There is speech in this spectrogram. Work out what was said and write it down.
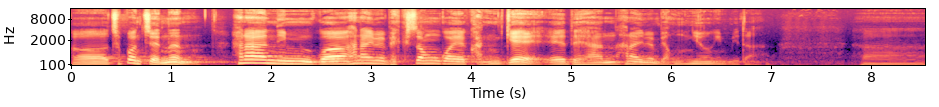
어, 첫 번째는 하나님과 하나님의 백성과의 관계에 대한 하나님의 명령입니다. 아,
